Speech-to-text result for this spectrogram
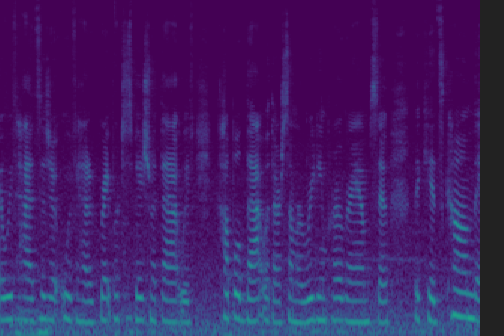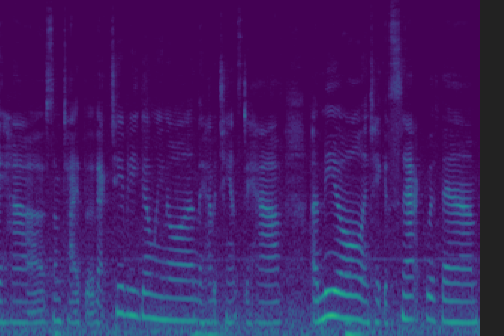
know, we've had such a we've had a great participation with that. We've coupled that with our summer reading program. So the kids come, they have some type of activity going on. They have a chance to have a meal and take a snack with them,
